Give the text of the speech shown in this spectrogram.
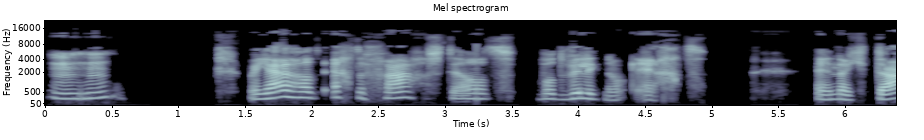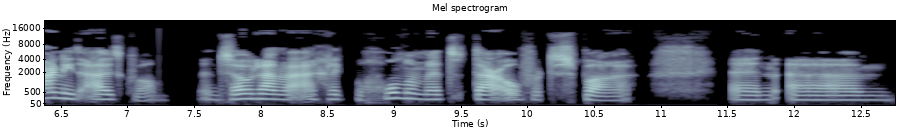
Mm Maar jij had echt de vraag gesteld, wat wil ik nou echt? En dat je daar niet uitkwam. En zo zijn we eigenlijk begonnen met daarover te sparren. En um,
